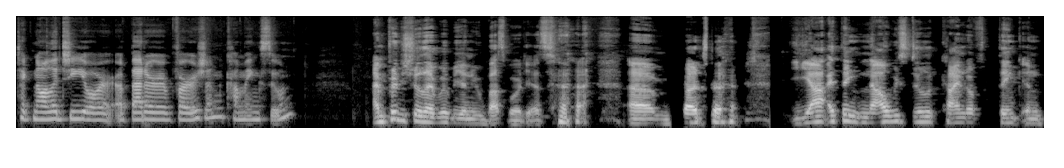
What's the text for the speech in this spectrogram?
technology or a better version coming soon? I'm pretty sure there will be a new buzzword, yes. um, but yeah, I think now we still kind of think in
